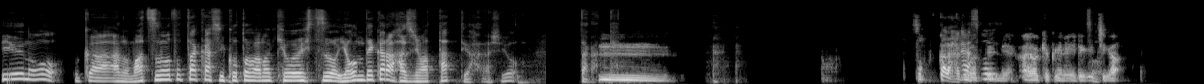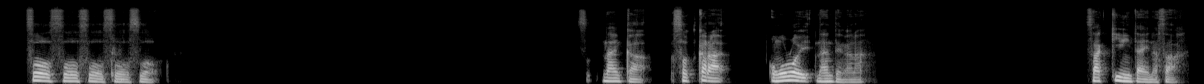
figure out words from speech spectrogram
ていうのを、僕はあの松本隆言葉の教室を読んでから始まったっていう話をしたかった。うーん。そっから始まってるね、あの曲への入り口が。そうそうそうそうそう。そなんか、そっから、おもろい、なんていうかな。さっきみたいなさ、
